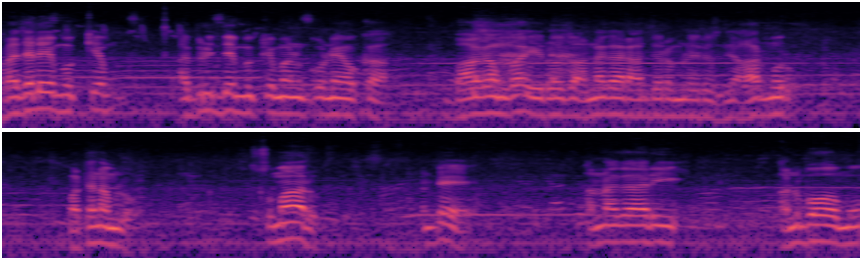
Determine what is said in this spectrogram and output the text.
ప్రజలే ముఖ్యం అభివృద్ధి ముఖ్యం అనుకునే ఒక భాగంగా ఈరోజు అన్నగారి ఆధ్వర్యంలో ఈరోజు ఆర్మూరు పట్టణంలో సుమారు అంటే అన్నగారి అనుభవము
